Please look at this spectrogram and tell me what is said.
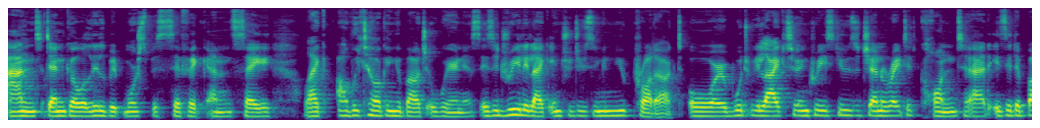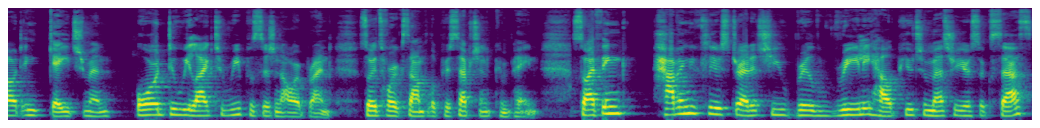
And then go a little bit more specific and say, like, are we talking about awareness? Is it really like introducing a new product? Or would we like to increase user generated content? Is it about engagement? Or do we like to reposition our brand? So it's, for example, a perception campaign. So I think having a clear strategy will really help you to measure your success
